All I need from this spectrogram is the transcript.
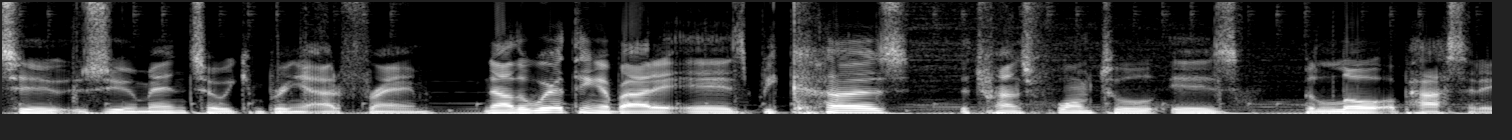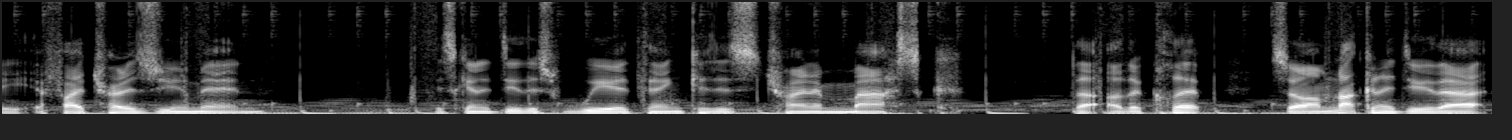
to zoom in so we can bring it out of frame. Now, the weird thing about it is because the transform tool is below opacity, if I try to zoom in, it's going to do this weird thing because it's trying to mask that other clip. So I'm not going to do that.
